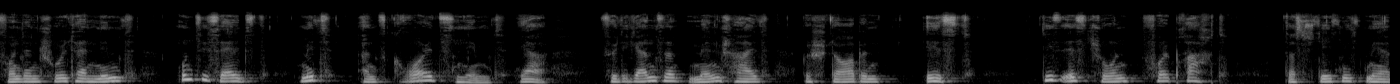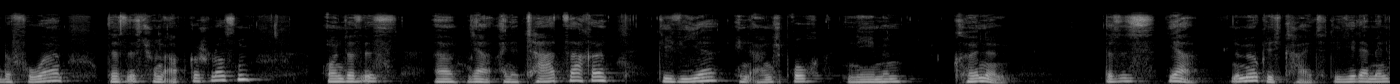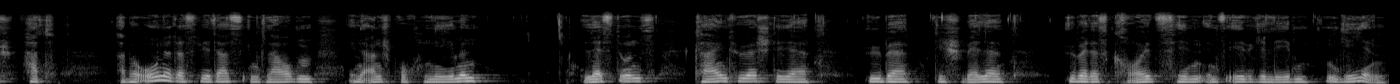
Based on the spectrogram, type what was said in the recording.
von den Schultern nimmt und sie selbst mit ans Kreuz nimmt, ja, für die ganze Menschheit gestorben ist. Dies ist schon vollbracht. Das steht nicht mehr bevor, das ist schon abgeschlossen und das ist äh, ja eine Tatsache, die wir in Anspruch nehmen können. Das ist ja eine Möglichkeit, die jeder Mensch hat. Aber ohne dass wir das im Glauben in Anspruch nehmen, lässt uns kein Türsteher über die Schwelle, über das Kreuz hin ins ewige Leben gehen.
